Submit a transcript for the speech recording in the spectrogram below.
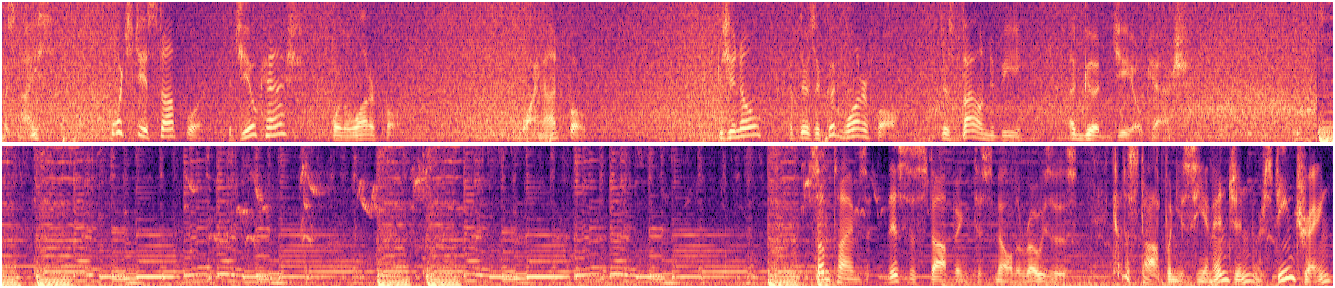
Was nice. Which do you stop for? The geocache or the waterfall? Why not both? Because you know, if there's a good waterfall, there's bound to be a good geocache. Sometimes this is stopping to smell the roses. Gotta stop when you see an engine or steam train.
